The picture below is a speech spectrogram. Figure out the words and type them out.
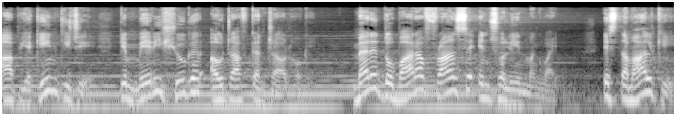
आप यकीन कीजिए कि मेरी शुगर आउट ऑफ़ कंट्रोल हो गई। मैंने दोबारा फ्रांस से इंसुलिन मंगवाई, इस्तेमाल की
